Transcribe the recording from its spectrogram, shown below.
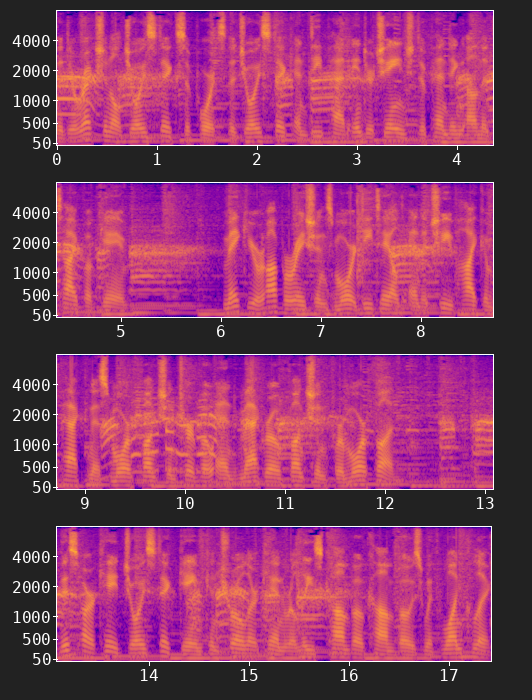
The directional joystick supports the joystick and D-pad interchange depending on the type of game. Make your operations more detailed and achieve high compactness more function turbo and macro function for more fun. This arcade joystick game controller can release combo combos with one click,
